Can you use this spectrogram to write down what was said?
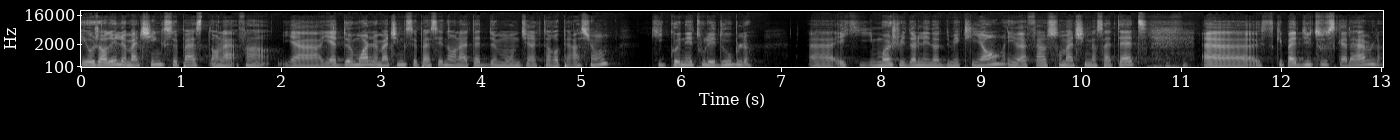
Et aujourd'hui, le matching se passe dans la. Enfin, il y a, il y a deux mois, le matching se passait dans la tête de mon directeur opération, qui connaît tous les doubles. euh, et qui, moi, je lui donne les notes de mes clients. Il va faire son matching dans sa tête, euh, ce qui n'est pas du tout scalable.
